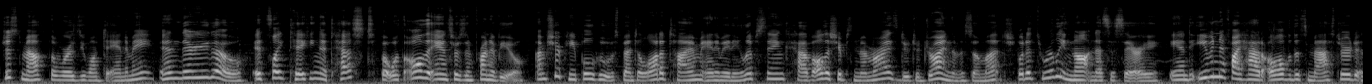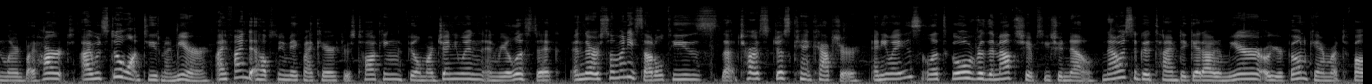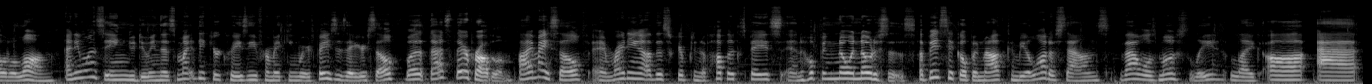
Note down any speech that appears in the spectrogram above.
Just mouth the words you want to animate, and there you go. It's like taking a test, but with all the answers in front of you. I'm sure people who have spent a lot of time animating lip sync have all the shapes memorized due to drawing them so much, but it's really not necessary. And even if I had all of this mastered and learned by heart, I would still want to use my mirror. I find it helps me make my characters talking feel more genuine and realistic, and there are so many subtleties that charts just can't capture. Anyways, let's go over the mouth shapes you should know. Now is a good time to get out a mirror or your phone camera to follow along. Anyone seeing you doing this might think you're crazy for making weird faces at yourself, but that's their problem. I myself am writing out this script in a public space and hoping no one notices. A basic open mouth can be a lot of sounds, vowels mostly, like ah, hva er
